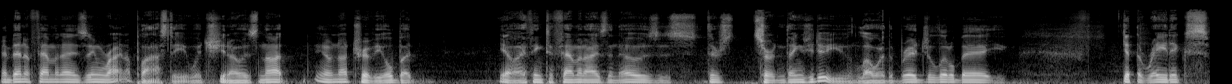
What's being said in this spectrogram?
and then a feminizing rhinoplasty, which you know is not you know not trivial, but you know I think to feminize the nose is there's certain things you do. You lower the bridge a little bit, you get the radix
